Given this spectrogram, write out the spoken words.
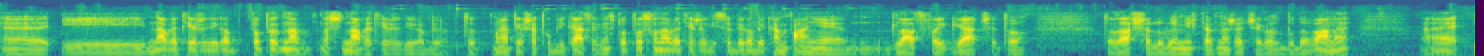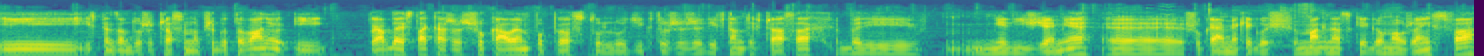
E, I nawet jeżeli robię, na, znaczy nawet jeżeli robię, to moja pierwsza publikacja, więc po prostu nawet jeżeli sobie robię kampanię dla swoich graczy, to, to zawsze lubię mieć pewne rzeczy rozbudowane i, i spędzam dużo czasu na przygotowaniu i prawda jest taka, że szukałem po prostu ludzi, którzy żyli w tamtych czasach, byli, mieli ziemię, e, szukałem jakiegoś magnackiego małżeństwa,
